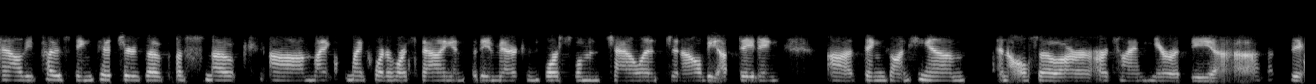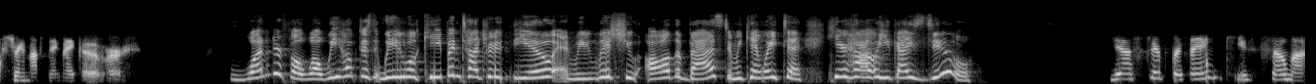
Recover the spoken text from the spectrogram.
and I'll be posting pictures of, of Smoke, um, my, my quarter horse stallion for the American Horsewoman's Challenge, and I'll be updating uh, things on him and also our, our time here at the uh, the Extreme Mustang Makeover. Wonderful. Well, we hope to we will keep in touch with you and we wish you all the best and we can't wait to hear how you guys do. Yes, super. Thank you so much.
